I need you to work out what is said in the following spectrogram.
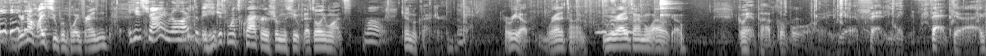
You're not my Super Boyfriend. he's trying real hard to be. He just wants crackers from the soup. That's all he wants. well, Get him a cracker. okay. Hurry up. We're out of time. We were out of time a while ago. Go ahead, Pop. Good boy. Yeah, fatty. Make fat dog.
